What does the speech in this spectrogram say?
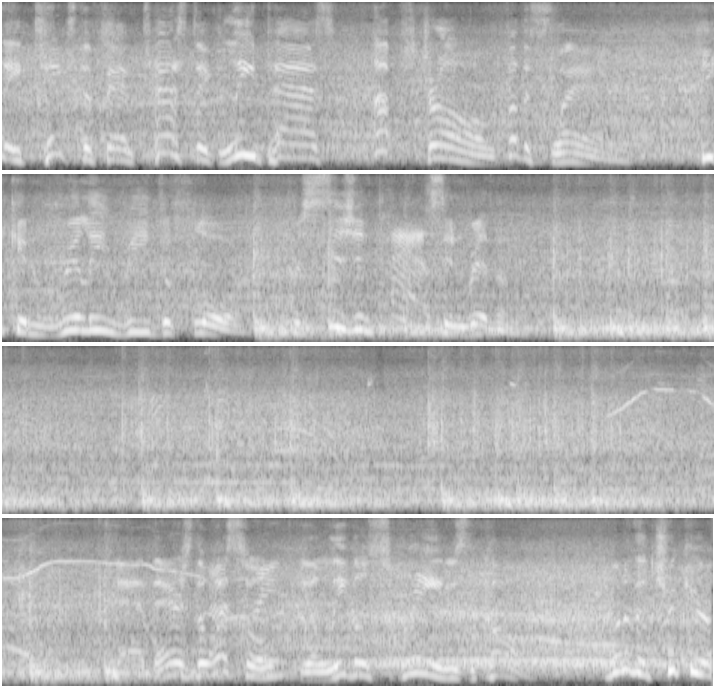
And he takes the fantastic lead pass up strong for the slam. He can really read the floor. Precision pass in rhythm. And there's the whistle. Illegal screen is the call. One of the trickier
